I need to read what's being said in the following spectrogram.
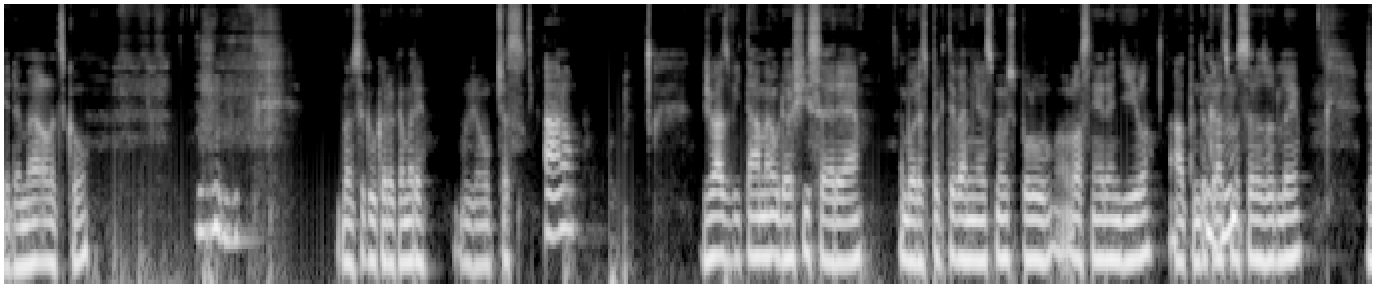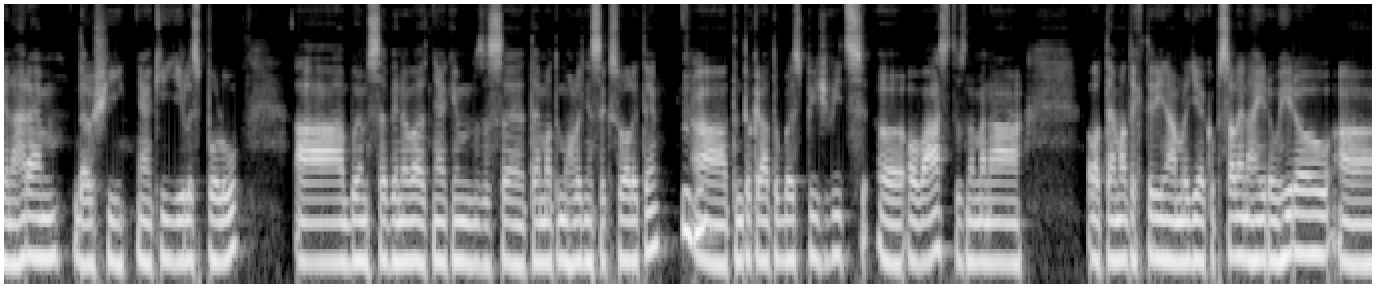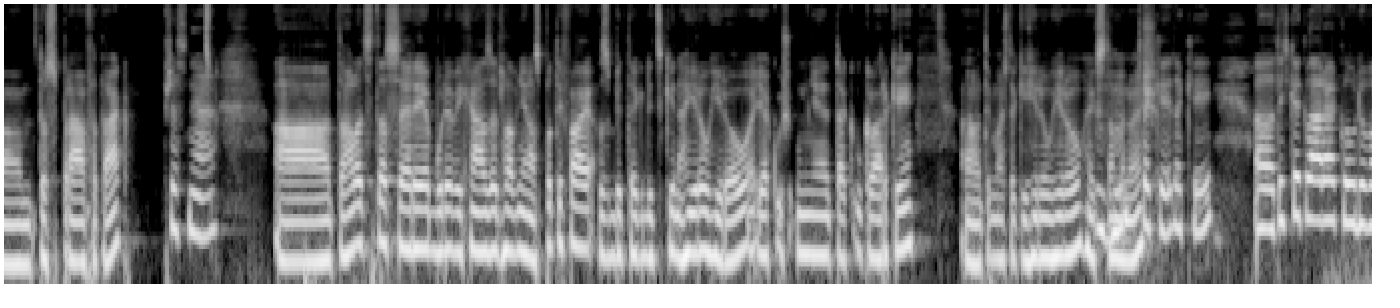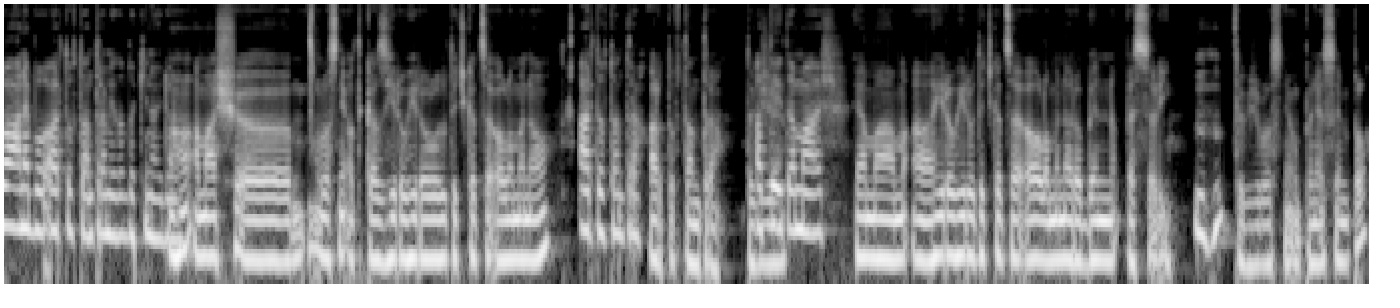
Jedeme, let's go. Budeme se koukat do kamery. Můžeme občas. Ano. Takže vás vítáme u další série, nebo respektive měli jsme už spolu vlastně jeden díl a tentokrát mm-hmm. jsme se rozhodli, že nahrajeme další nějaký díly spolu a budeme se věnovat nějakým zase tématům ohledně sexuality mm-hmm. a tentokrát to bude spíš víc uh, o vás, to znamená o tématech, které nám lidi jako psali na Hero Hero a to zpráv a tak. Přesně. A tahle ta série bude vycházet hlavně na Spotify a zbytek vždycky na Hero Hero, jak už u mě, tak u Klárky. A ty máš taky Hero Hero, jak se tam mm-hmm, jmenuješ? Taky, taky. Uh, teďka Klára Kloudová nebo Art of Tantra mě tam taky najdou. Aha, a máš uh, vlastně odkaz herohero.co lomeno? Art of Tantra. Art of Tantra. Takže a ty tam máš? Já mám uh, herohero.co lomeno Robin Veselý. Mm-hmm. Takže vlastně úplně simple.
